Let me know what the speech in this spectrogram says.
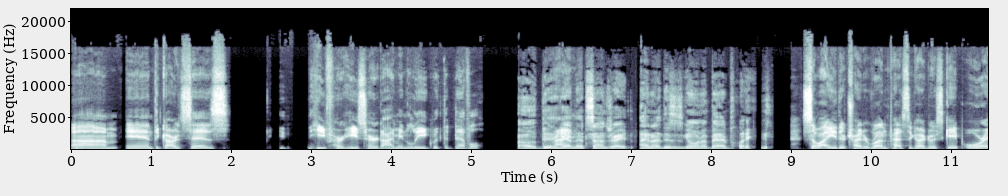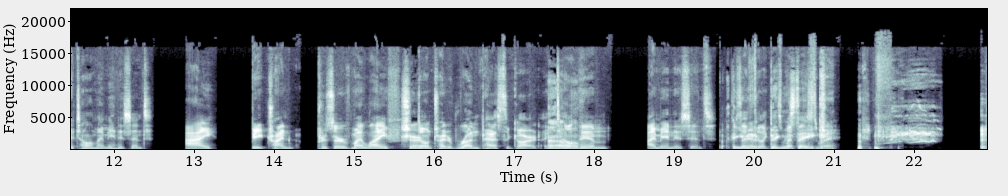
Um, and the guard says he, he heard, he's heard I'm in league with the devil. Oh, thi- yeah, that sounds right. I know this is going a bad place. So I either try to run past the guard to escape, or I tell him I'm innocent. I, be trying to preserve my life, Sure. don't try to run past the guard. I Oh. tell him I'm innocent. I think you made a big my best mistake. way.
